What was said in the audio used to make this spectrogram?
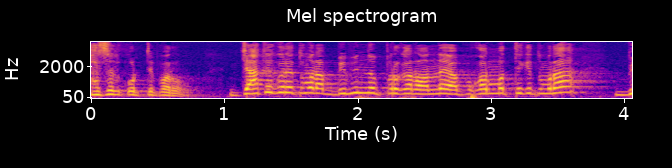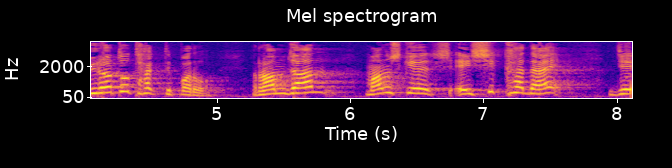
হাসিল করতে পারো। যাতে করে তোমরা বিভিন্ন প্রকার অন্যায় অপকর্ম থেকে তোমরা বিরত থাকতে পারো। রমজান মানুষকে এই শিক্ষা দেয় যে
